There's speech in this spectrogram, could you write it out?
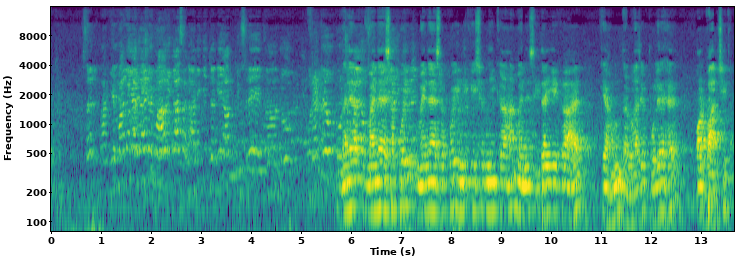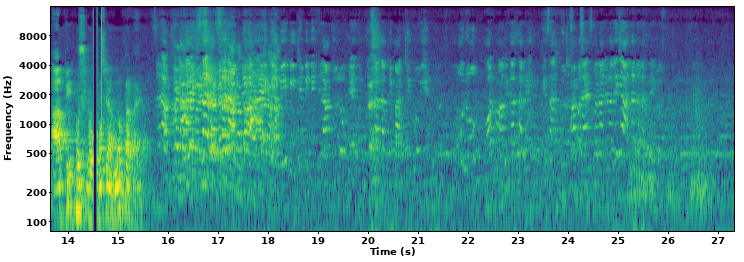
ये मान है, मैंने ऐसा कोई मैंने ऐसा कोई इंडिकेशन नहीं कहा मैंने सीधा ये कहा है कि हम दरवाजे खुले हैं और बातचीत आप भी कुछ लोगों से हम लोग कर रहे हैं।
